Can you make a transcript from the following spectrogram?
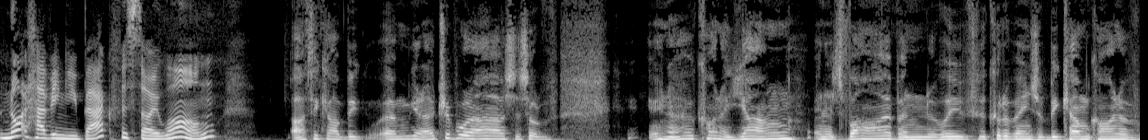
not having you back for so long. I think I'd be, um, you know, Triple R is sort of, you know, kind of young in its vibe, and we've the Coodabeens have become kind of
